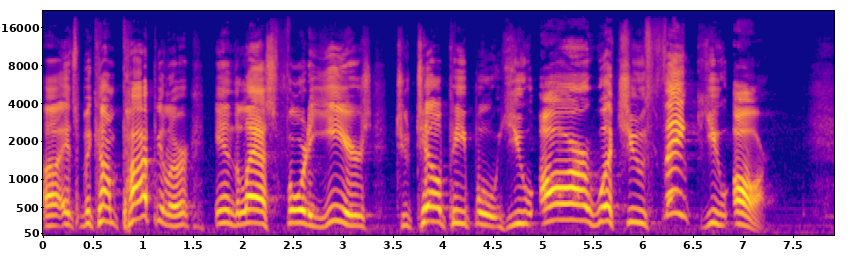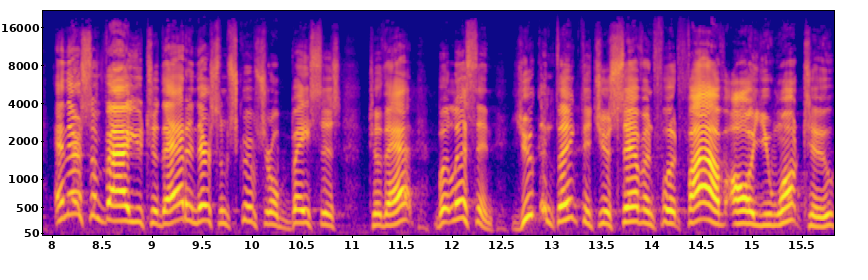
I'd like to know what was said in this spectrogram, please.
Uh, it's become popular in the last 40 years to tell people you are what you think you are. And there's some value to that, and there's some scriptural basis to that. But listen, you can think that you're seven foot five all you want to.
